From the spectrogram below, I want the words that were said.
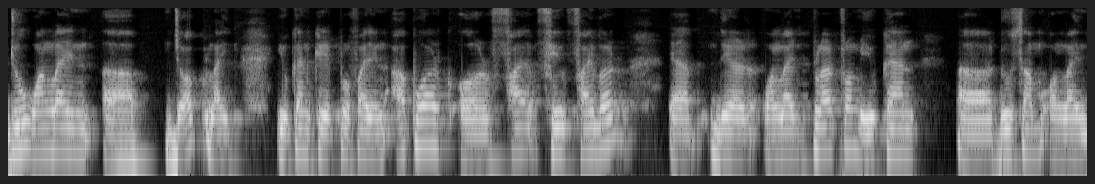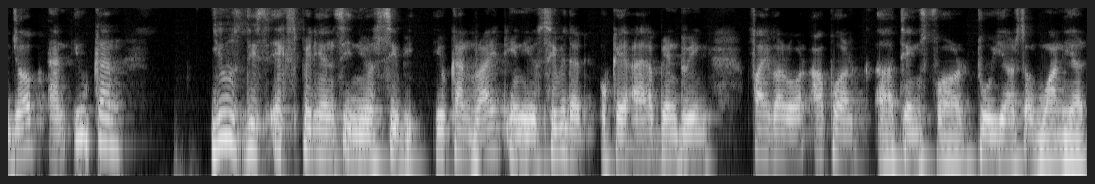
do online uh, job like you can create profile in upwork or fiverr. Uh, their online platform. You can uh, do some online job and you can use this experience in your cv you can write in your cv that okay i have been doing Fiverr or Upwork uh, things for two years or one year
